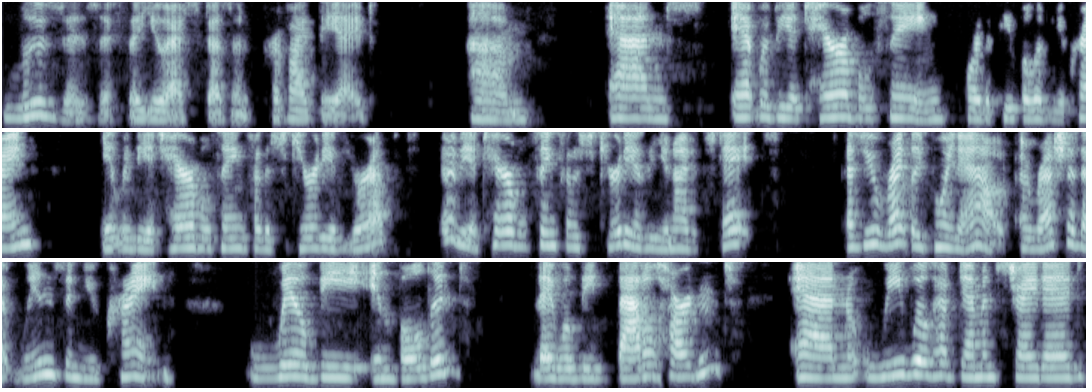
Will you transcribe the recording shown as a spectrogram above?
loses if the U.S. doesn't provide the aid. Um, and it would be a terrible thing for the people of Ukraine. It would be a terrible thing for the security of Europe. It would be a terrible thing for the security of the United States. As you rightly point out, a Russia that wins in Ukraine will be emboldened, they will be battle hardened, and we will have demonstrated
